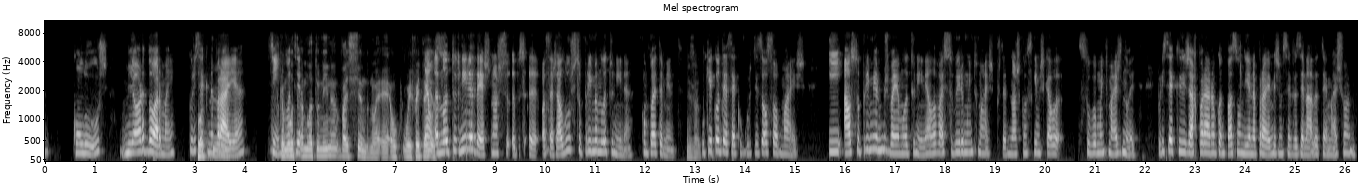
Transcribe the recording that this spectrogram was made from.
uh, com luz, melhor dormem. Por isso Porque... é que na praia. Sim, Porque a, dizer... a, melatonina vai descendo, não é? é, é o, o, efeito é não, esse. a melatonina desce, nós, ou seja, a luz suprime a melatonina completamente. Exato. O que acontece é que o cortisol sobe mais e ao suprimirmos bem a melatonina, ela vai subir muito mais. Portanto, nós conseguimos que ela suba muito mais de noite. Por isso é que já repararam quando passam um dia na praia, mesmo sem fazer nada, tem mais sono.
